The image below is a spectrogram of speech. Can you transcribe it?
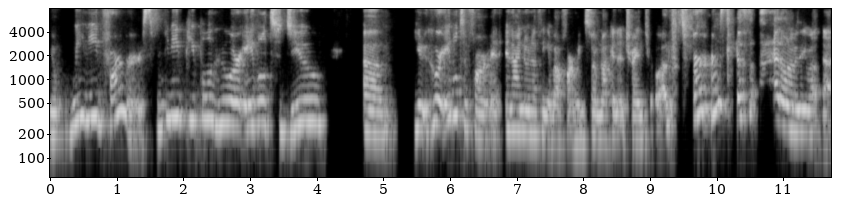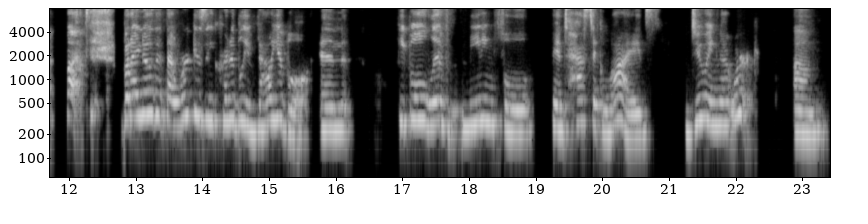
you know we need farmers. We need people who are able to do um, you know, who are able to farm. And, i know nothing about farming so i'm not going to try and throw out terms because i don't know anything about that. But but i know that that work is incredibly valuable and people live meaningful, fantastic lives doing that work. Um,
